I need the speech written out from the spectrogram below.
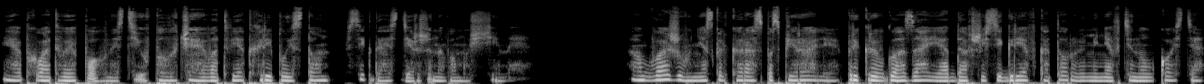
и обхватывая полностью, получая в ответ хриплый стон всегда сдержанного мужчины. Обвожу несколько раз по спирали, прикрыв глаза и отдавшись игре, в которую меня втянул Костя,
